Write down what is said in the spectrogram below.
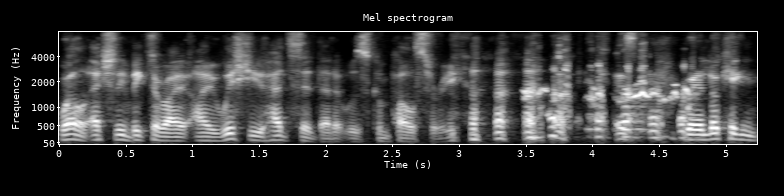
Well, actually, Victor, I, I wish you had said that it was compulsory. we're looking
